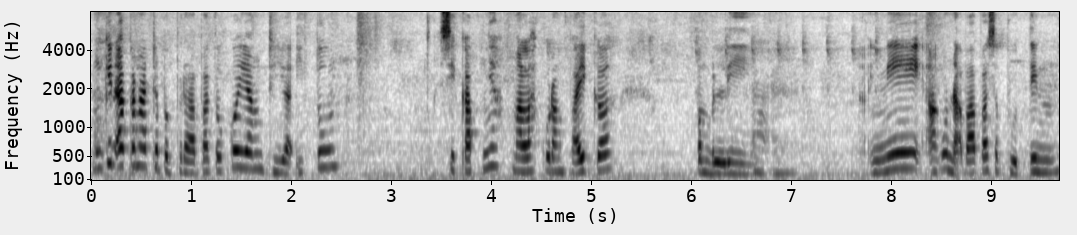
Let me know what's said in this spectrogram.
mungkin akan ada beberapa toko yang dia itu sikapnya malah kurang baik ke pembeli. Mm-mm. Nah, ini aku nggak apa-apa sebutin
